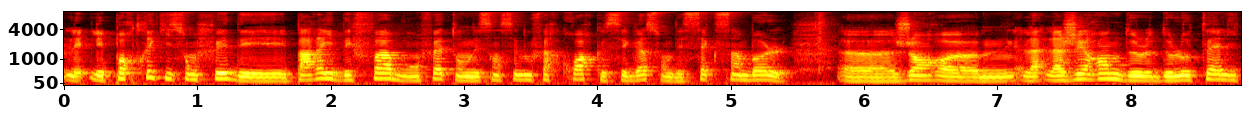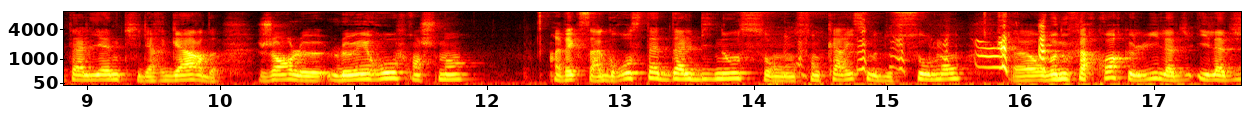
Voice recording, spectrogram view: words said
les, portraits qui sont faits, des, pareil, des femmes, où en fait, on est censé nous faire croire que ces gars sont des sex symboles. Genre, la, gérante de, l'hôtel italienne qui les regarde, genre le héros, franchement. Avec sa grosse tête d'albino, son, son charisme de saumon, euh, on va nous faire croire que lui, il a, du, il a du,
